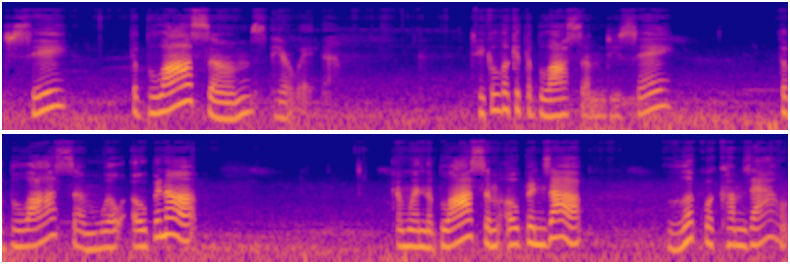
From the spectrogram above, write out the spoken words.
Do you see? The blossoms, here, wait. Take a look at the blossom. Do you see? The blossom will open up. And when the blossom opens up, look what comes out.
